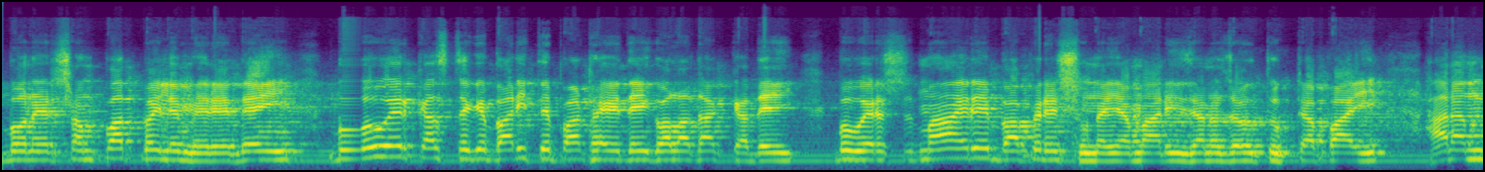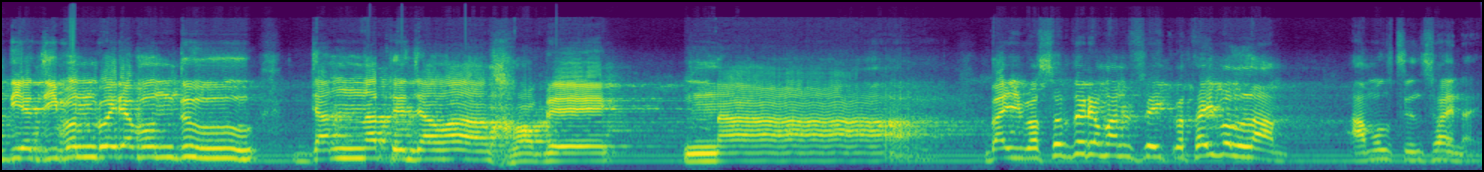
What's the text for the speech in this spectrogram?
বোনের সম্পদ পাইলে মেরে দেই, বউয়ের কাছ থেকে বাড়িতে পাঠাই দেই, গলা ধাক্কা দেই, বউয়ের মায়ের বাপের শুনাইয়া মারি যেন যৌতুকটা পাই। হারাম দিয়ে জীবন গইরা বন্ধু, জান্নাতে যাওয়া হবে না। বাইশ বছর ধরে মানুষ এই কথাই বললাম, আমল চেঞ্জ হয় নাই।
